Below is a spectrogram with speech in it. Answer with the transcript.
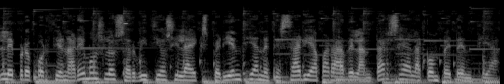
Le proporcionaremos los servicios y la experiencia necesaria para adelantarse a la competencia.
